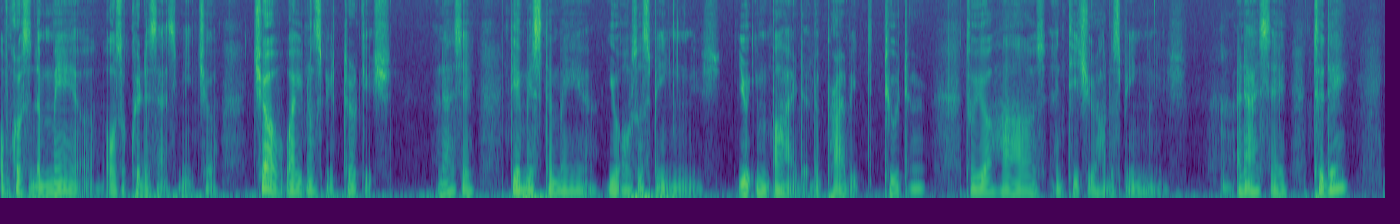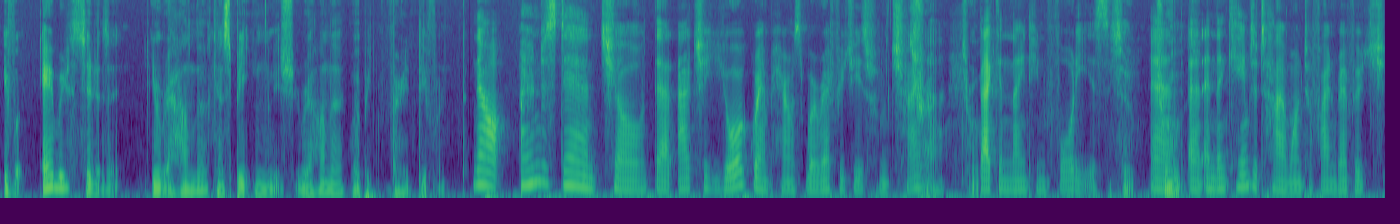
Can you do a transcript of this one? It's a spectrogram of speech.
of course, the mayor also criticized me. Cho, Cho, why you don't speak Turkish? And I say, dear Mr. Mayor, you also speak English. You invite the private tutor to your house and teach you how to speak English. Uh-huh. And I say, today, if every citizen in Rehanda can speak English, Rehanda will be very different. Now, I understand, Cho, that actually your grandparents were refugees from China true. back in 1940s So, and, true. and, and then came to Taiwan to find refuge.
